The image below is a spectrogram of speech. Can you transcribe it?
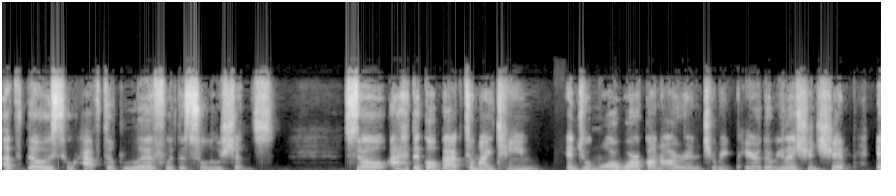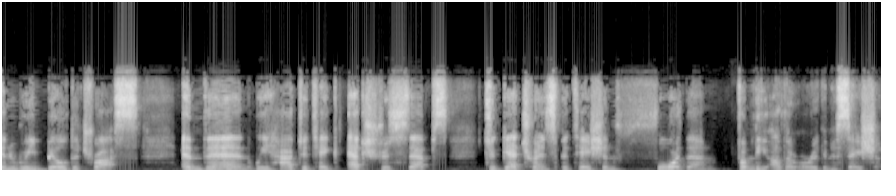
of those who have to live with the solutions. So I had to go back to my team and do more work on our end to repair the relationship and rebuild the trust. And then we had to take extra steps to get transportation for them from the other organization.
